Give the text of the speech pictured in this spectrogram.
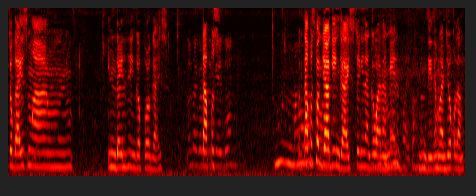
Ito guys, mga um, Inday in Singapore guys. Tapos, Hmm, pagtapos pag-jogging guys, ito yung ginagawa namin. Hindi naman, joke lang.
